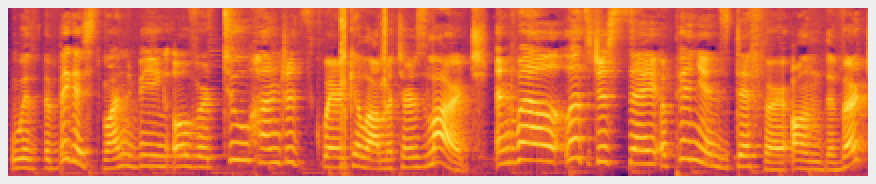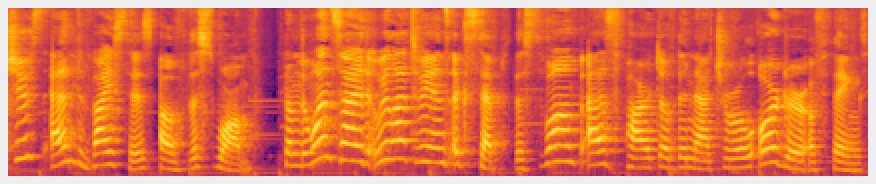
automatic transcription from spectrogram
with the biggest one being over 200 square kilometers large. And well, let's just say opinions differ on the virtues and vices of the swamp. From the one side, we Latvians accept the swamp as part of the natural order of things,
